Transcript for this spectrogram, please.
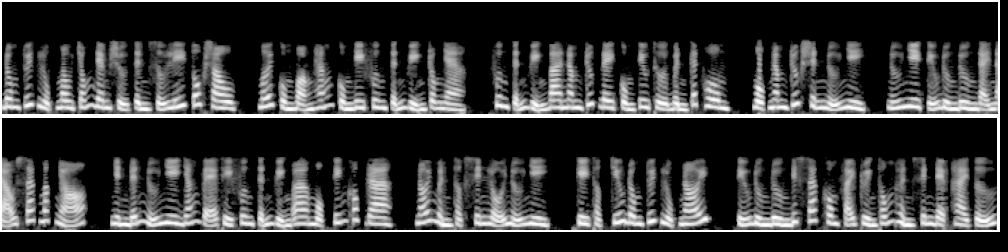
đông tuyết lục mau chóng đem sự tình xử lý tốt sau, mới cùng bọn hắn cùng đi phương tĩnh viện trong nhà. Phương Tĩnh Viện 3 năm trước đây cùng Tiêu Thừa Bình kết hôn, một năm trước sinh nữ nhi, nữ nhi tiểu đường đường đại não sát mắt nhỏ, nhìn đến nữ nhi dáng vẻ thì Phương Tĩnh Viện a một tiếng khóc ra, nói mình thật xin lỗi nữ nhi, kỳ thật chiếu đông tuyết lục nói, tiểu đường đường đích xác không phải truyền thống hình xinh đẹp hài tử,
